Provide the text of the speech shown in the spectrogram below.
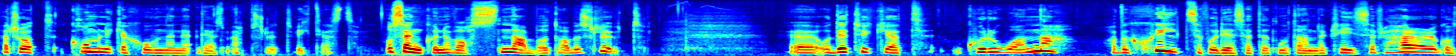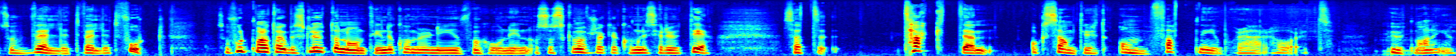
Jag tror att kommunikationen är det som är absolut viktigast. Och sen kunna vara snabb och ta beslut. Eh, och det tycker jag att corona har väl skilt sig på det sättet mot andra kriser. För här har det gått så väldigt, väldigt fort. Så fort man har tagit beslut om någonting, då kommer det ny information in och så ska man försöka kommunicera ut det. Så att takten och samtidigt omfattningen på det här har varit utmaningen.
